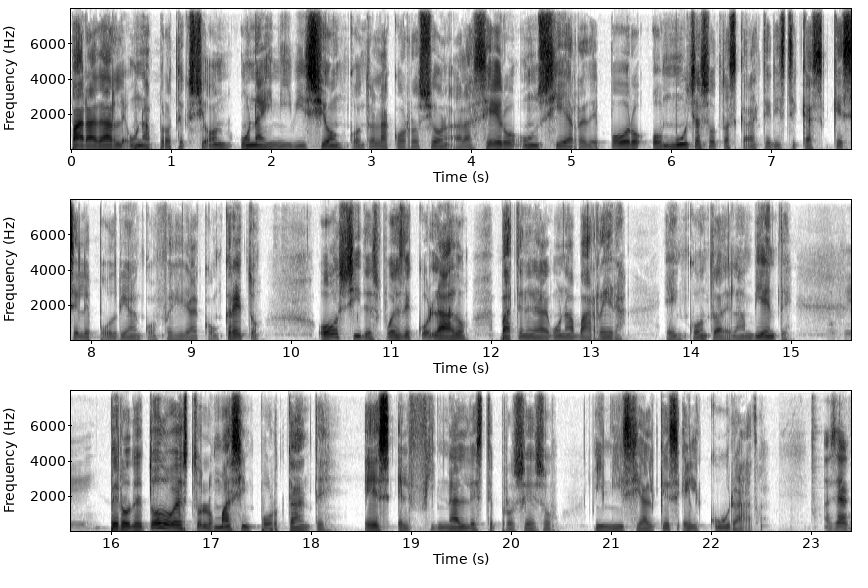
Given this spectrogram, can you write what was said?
para darle una protección, una inhibición contra la corrosión al acero, un cierre de poro o muchas otras características que se le podrían conferir al concreto. O si después de colado va a tener alguna barrera en contra del ambiente. Pero de todo esto lo más importante es el final de este proceso inicial que es el curado. O sea,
